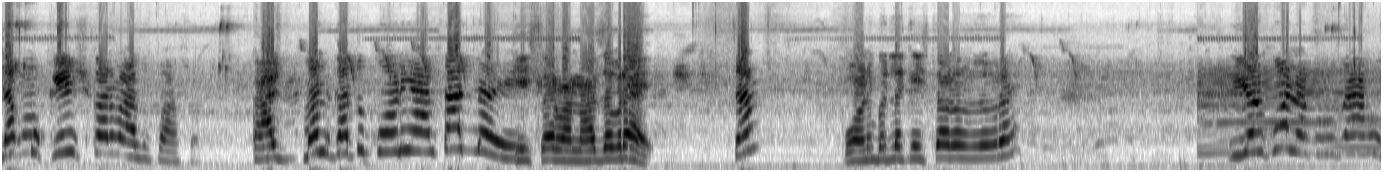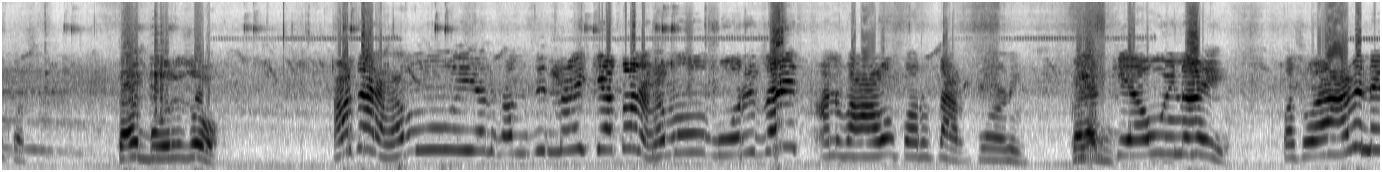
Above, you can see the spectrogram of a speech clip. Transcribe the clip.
નક હું કેસ કરવા દઉં પાછો. કાલ મન ગતું કોણી આલતા જ નહીં. કેસ કરવા ના જવરાય. ચમ? કોણી બદલે કેસ કરવા જવરાય? ઈયન કોણ નકરું રાખું પછી. તમે બોરી જો હા તાર હવે હું ઈયન સમજી નહીં કેતો ને. હવે હું બોરી જઈ અને વાળું કરું તાર કોણી કેવું નહીં. પછી આવે ને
